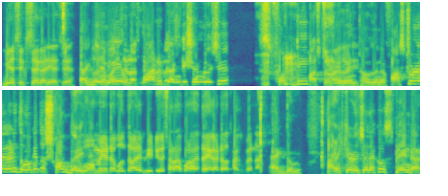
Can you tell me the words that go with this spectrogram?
বিএস সিক্স এর গাড়ি আছে। একদম 2022 এর last ওয়ান কন্ডিশন রয়েছে ফর্টি First owner সেভেন গাড়ি। থাউজেন্ড ফার্স্ট ওনার গাড়ি তোমাকে তো সব গাড়ি আমি এটা বলতে পারি ভিডিও ছাড়ার পর হয়তো থাকবে না। একদমই। আরেকটা রয়েছে দেখো স্প্লেন্ডার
